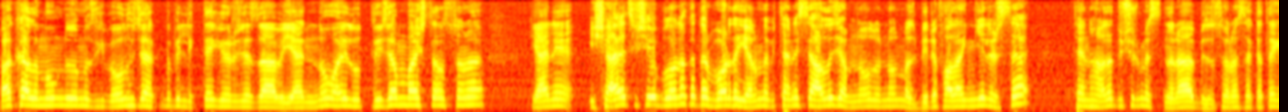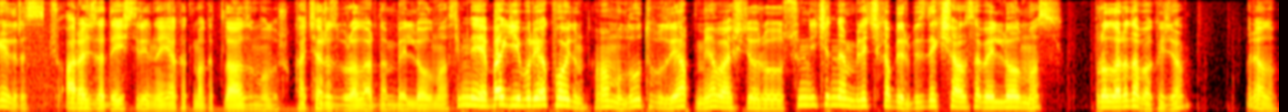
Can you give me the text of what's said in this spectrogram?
Bakalım umduğumuz gibi olacak mı birlikte göreceğiz abi. Yani Nova'yı lootlayacağım baştan sona. Yani işaret fişeği bulana kadar bu arada yanımda bir tanesi alacağım. Ne olur ne olmaz. Biri falan gelirse tenhada düşürmesinler abi bizi sonra sakata geliriz. Şu aracı da değiştireyim de yakıt makıt lazım olur. Kaçarız buralardan belli olmaz. Şimdi buggy'yi buraya koydum tamam mı? Loot'umuzu yapmaya başlıyoruz. Şunun içinden bile çıkabilir. Bizdeki şansa belli olmaz. Buralara da bakacağım. Bu ne oğlum?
